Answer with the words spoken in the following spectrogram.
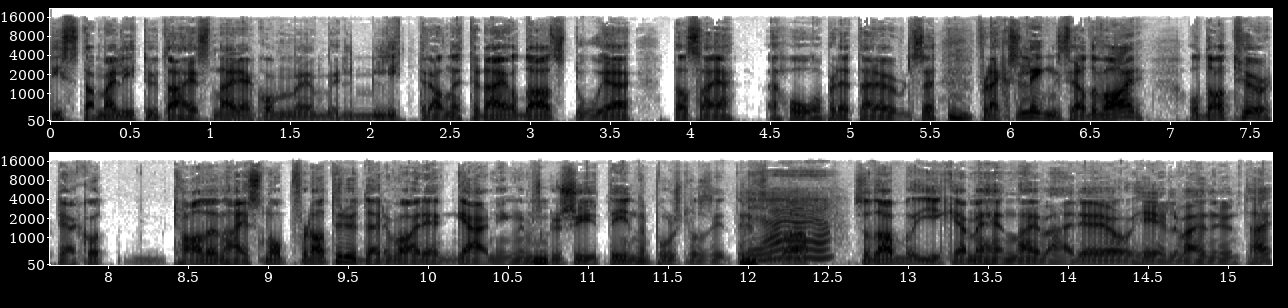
lista meg litt ut av heisen her. Jeg kom eh, litt etter deg, og da sto jeg Da sa jeg jeg håper dette er øvelse. For det er ikke så lenge siden det var. Og da turte jeg ikke å ta den heisen opp, for da trodde jeg det var en gærning de skulle skyte inne på Oslo City. Ja, så, da, ja. så da gikk jeg med henda i været og hele veien rundt her.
